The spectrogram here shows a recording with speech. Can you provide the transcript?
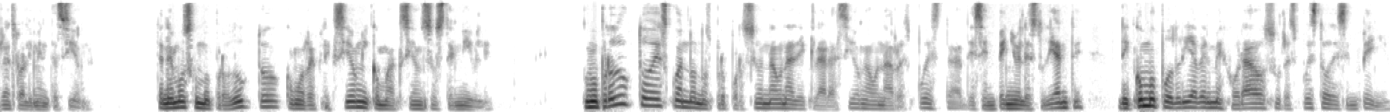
retroalimentación. Tenemos como producto, como reflexión y como acción sostenible. Como producto es cuando nos proporciona una declaración a una respuesta, desempeño del estudiante, de cómo podría haber mejorado su respuesta o desempeño.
